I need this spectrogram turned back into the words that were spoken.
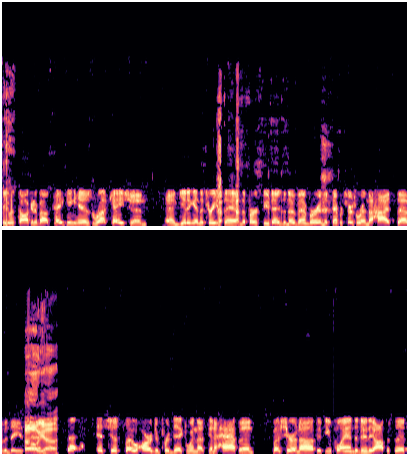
He was talking about taking his rutcation and getting in the tree stand the first few days of November, and the temperatures were in the high 70s. Oh and yeah, that it's just so hard to predict when that's going to happen. But sure enough, if you plan to do the opposite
